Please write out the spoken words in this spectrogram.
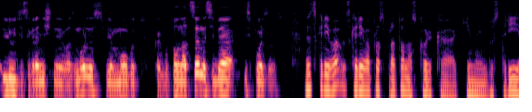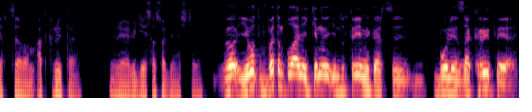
люди с ограниченными возможностями могут как бы полноценно себя использовать. Ну, это скорее, скорее вопрос про то, насколько киноиндустрия в целом открыта для людей с особенностями. Ну, и вот в этом плане киноиндустрия, мне кажется, более закрытая,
